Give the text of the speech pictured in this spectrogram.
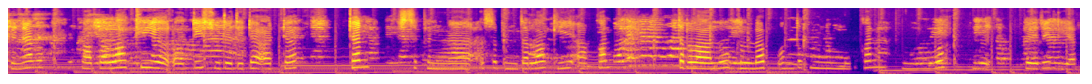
Benar apa lagi roti sudah tidak ada dan sebenar, sebentar lagi akan terlalu gelap untuk menemukan buah beri liar.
